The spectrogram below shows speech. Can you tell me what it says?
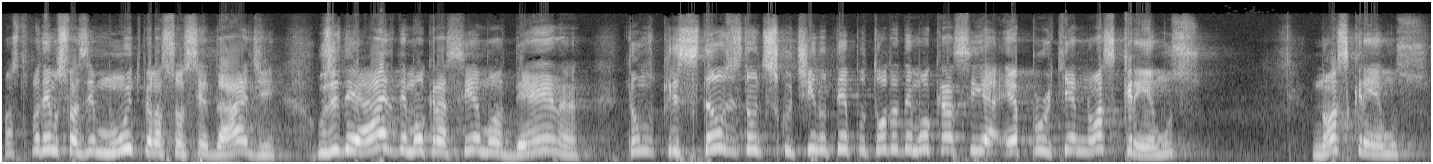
Nós podemos fazer muito pela sociedade. Os ideais da democracia moderna, então cristãos estão discutindo o tempo todo a democracia. É porque nós cremos, nós cremos,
